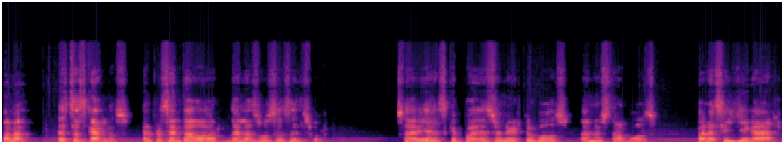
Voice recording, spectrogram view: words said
Hola, este es Carlos, el presentador de Las Voces del Sur. ¿Sabías que puedes unir tu voz a nuestra voz para así llegar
